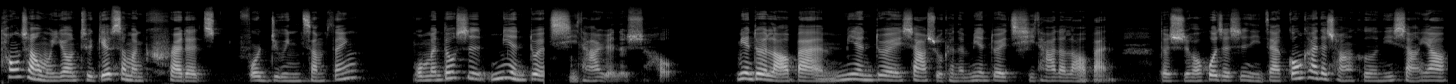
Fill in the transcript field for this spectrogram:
通常我们用 to give someone credit for doing something，我们都是面对其他人的时候。 面对老板、面对下属，可能面对其他的老板的时候，或者是你在公开的场合，你想要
